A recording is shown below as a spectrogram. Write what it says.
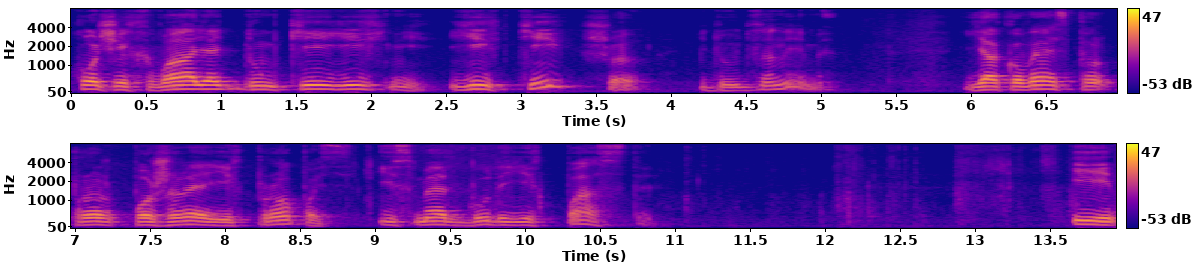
хоч і хвалять думки їхні, їх ті, що йдуть за ними. Як овець пожре їх пропасть, і смерть буде їх пасти. І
